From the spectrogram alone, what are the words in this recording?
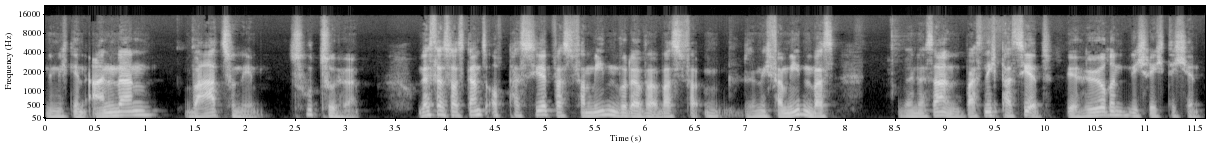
Nämlich den anderen wahrzunehmen, zuzuhören. Und das ist das, was ganz oft passiert, was vermieden wird, oder was nicht vermieden, was wenn das sagen, was nicht passiert. Wir hören nicht richtig hin.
